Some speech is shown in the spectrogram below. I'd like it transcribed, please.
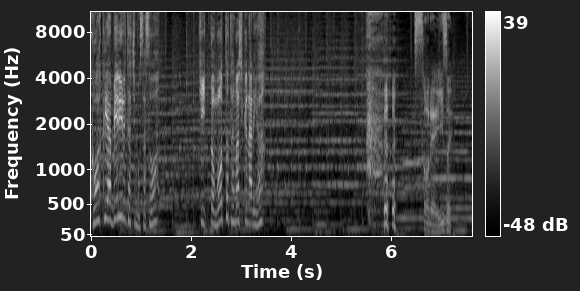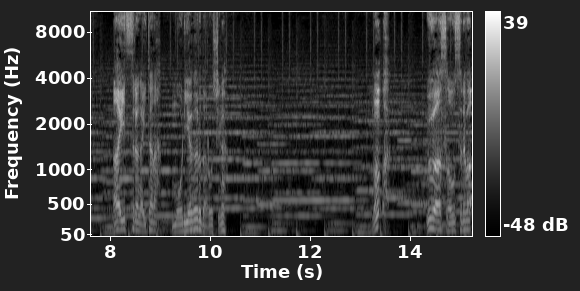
コアクやベリルたちも誘おう。きっともっと楽しくなるよ。そりゃいいぜあいつらがいたら盛り上がるだろうしなお噂をすれば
